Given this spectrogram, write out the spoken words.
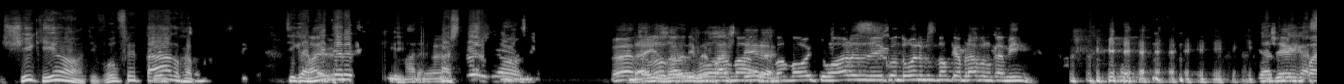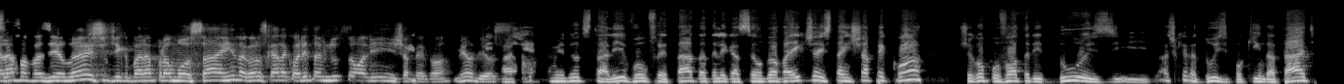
Chique, hein, ó, de voo fretado, rapaz. Antigamente era rasteiro, É, 10 tá horas de voo rasteira. Levava 8 horas e quando o ônibus não quebrava no caminho. Tinha que parar para fazer lanche, tinha que parar para almoçar ainda. Agora os caras, 40 minutos, estão ali em Chapecó. Meu Deus. 40 minutos está ali, voo fretado da delegação do Havaí, que já está em Chapecó. Chegou por volta de duas e. Acho que era duas e pouquinho da tarde.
